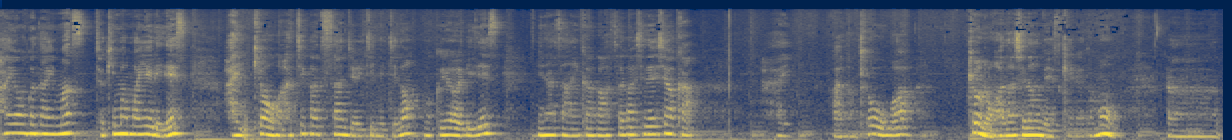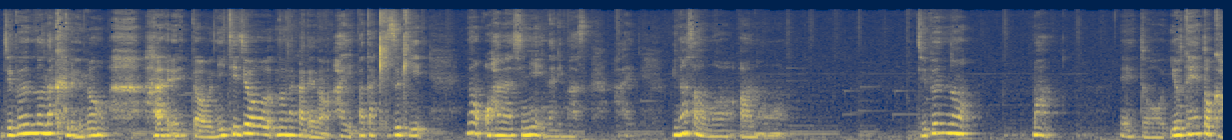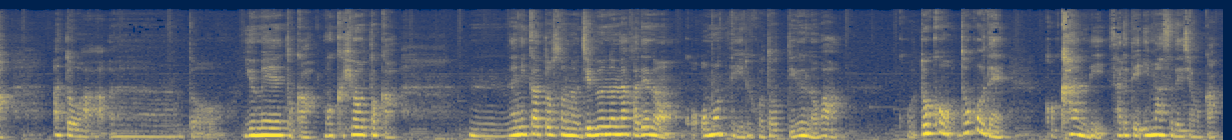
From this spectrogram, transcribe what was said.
はようございます。チョキママゆりです。はい今日は8月31日の木曜日です。皆さんいかがお過ごしでしょうか？はいあの今日は今日のお話なんですけれども自分の中での、はいえっと、日常の中での、はい、また気づきのお話になります、はい、皆さんはあの自分の、まあえっと、予定とかあとはうんと夢とか目標とかうん何かとその自分の中でのこう思っていることっていうのはこうどこどこでこう管理されていますでしょうか？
